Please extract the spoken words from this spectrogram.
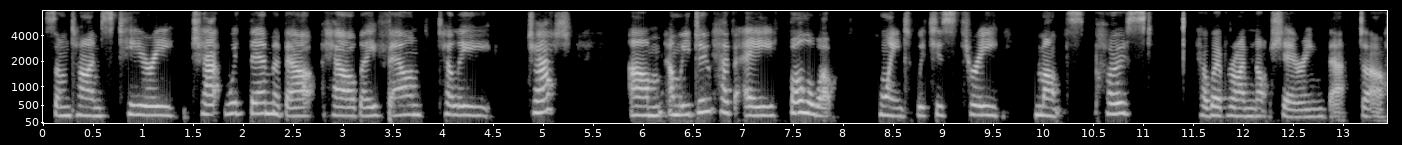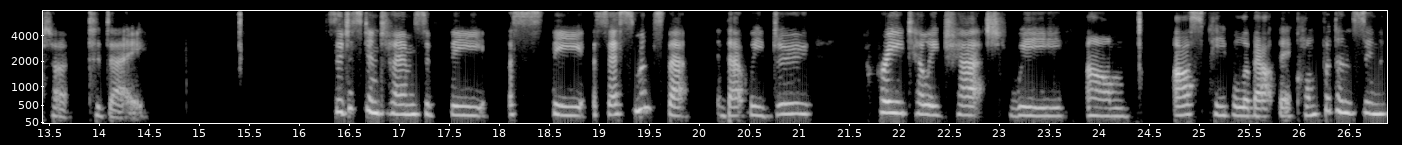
sometimes teary chat with them about how they found tele chat. Um, and we do have a follow-up point, which is three months post. However, I'm not sharing that data today. So just in terms of the, the assessments that, that we do, pre-telechat, we um, ask people about their confidence in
